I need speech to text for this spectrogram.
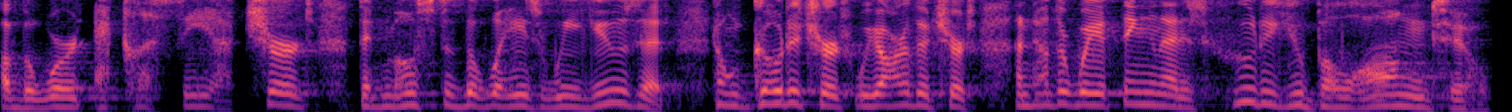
of the word ecclesia, church, than most of the ways we use it. Don't go to church, we are the church. Another way of thinking that is who do you belong to?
